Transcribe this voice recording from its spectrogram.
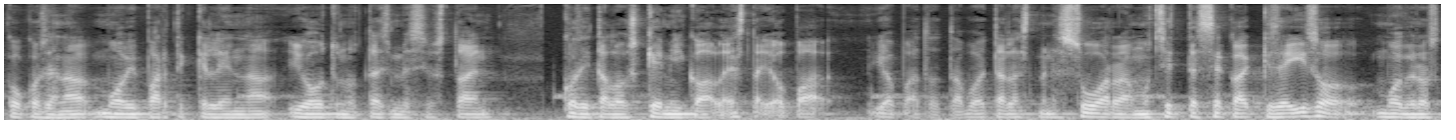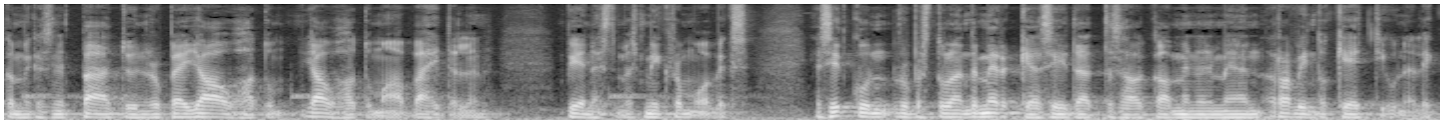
kokoisena muovipartikkelina joutunut esimerkiksi jostain kotitalouskemikaaleista jopa, jopa tota, voi tällaista mennä suoraan, mutta sitten se kaikki se iso muoviroska, mikä sinne päätyy, niin rupeaa jauhautumaan, jauhautumaan vähitellen pienestä myös mikromuoviksi. Ja sitten kun rupesi tulemaan näitä merkkejä siitä, että se alkaa mennä meidän ravintoketjuun, eli,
